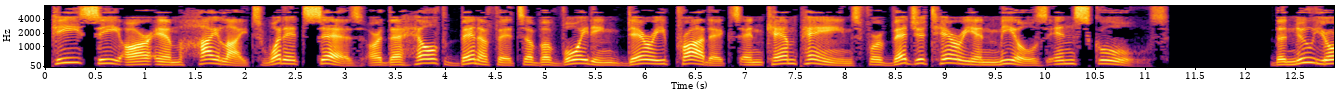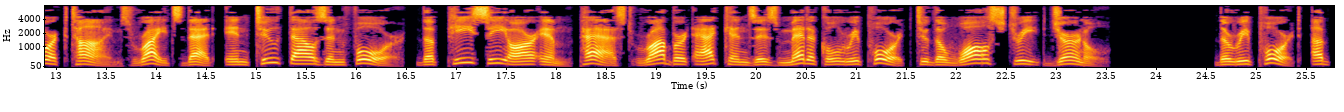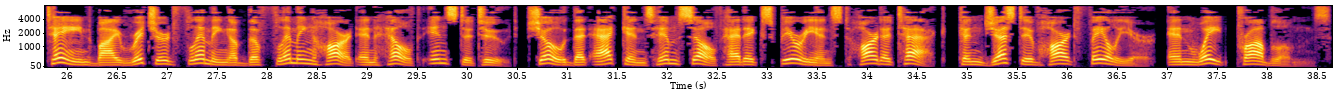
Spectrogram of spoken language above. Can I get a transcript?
PCRM highlights what it says are the health benefits of avoiding dairy products and campaigns for vegetarian meals in schools. The New York Times writes that, in 2004, the PCRM passed Robert Atkins's medical report to The Wall Street Journal. The report, obtained by Richard Fleming of the Fleming Heart and Health Institute, showed that Atkins himself had experienced heart attack, congestive heart failure, and weight problems.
